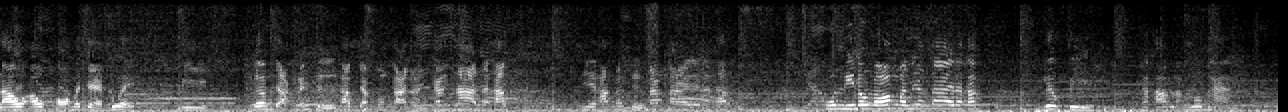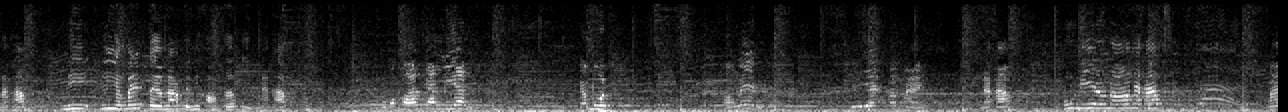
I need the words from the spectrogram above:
เราเอาของมาแจกด้วย มีเริ่มจากหนังสือครับจากโครงการอ่านข้างชาตินะครับนี่ครับหนังสือมากมายเลยนะครับพรุ่งนี้น้องๆมาเลือกได้นะครับ เลือกฟรีนะครับหลังร่วมงานนะครับนี่นี่ยังไม่ได้เติมนะครับเดี๋ยวนี้ขอเติมอีกนะครับ อุปกรณ์การเรียนกระมุดของเล่น เยอะแยะมากมายนะครับ พรุ่งนี้น้องๆนะครับ มา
